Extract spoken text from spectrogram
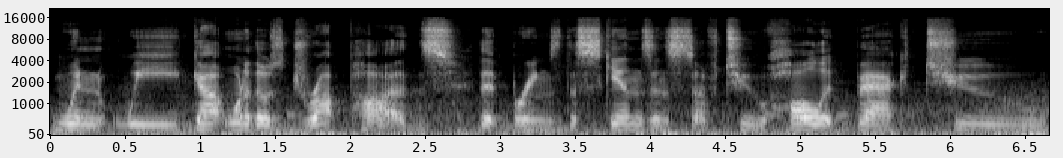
when we got one of those drop pods that brings the skins and stuff to haul it back to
